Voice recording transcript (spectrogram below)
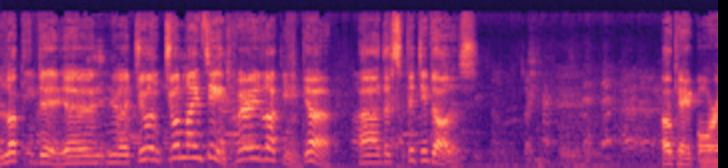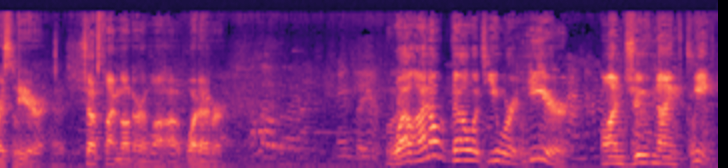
lucky day, uh, uh, June June nineteenth, very lucky. Yeah, uh, that's fifty dollars." Okay, Boris, here. Just my mother-in-law, whatever. Well, I don't know if you were here on June 19th,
